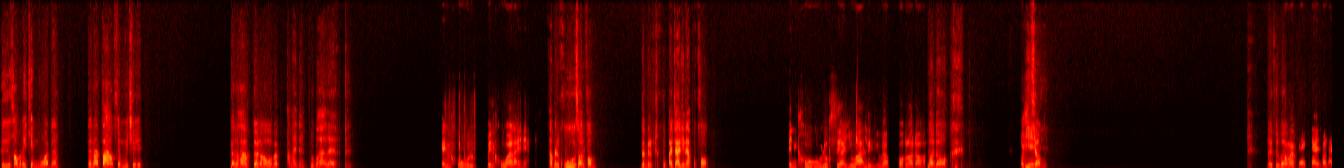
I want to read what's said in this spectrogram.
คือเขาไม่ได้เข้มงวดนะ แต่หน้าตาเขาเข้มเฉยๆแล้วถ้าเพื่อนในห้องบอกแบบอะไรนะพูดว่าอะไรอะเป็นครูเป็นครูอะไรเนี่ยเขาเป็นครูสอนคอมแล้วเป็นครูอาจารย์ที่น่าปกครองเป็นครูลูกเสือยุวะหรือแบบพวกรอดอรอดอโอเค พี่ชมแล้วคือแบบก็ไม่แปลกใจเท่าไหร่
